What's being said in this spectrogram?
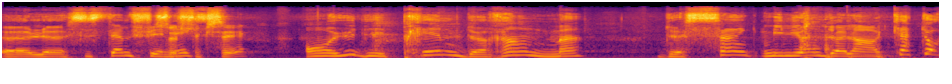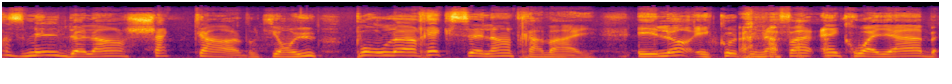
euh, le système Phoenix succès. ont eu des primes de rendement de 5 millions de dollars, 14 000 dollars chaque cadre qui ont eu pour leur excellent travail. Et là, écoute, une affaire incroyable.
